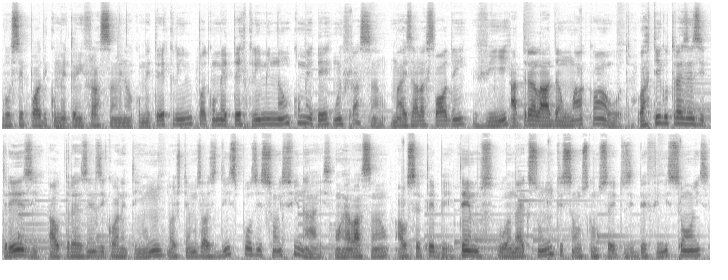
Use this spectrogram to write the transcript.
você pode cometer uma infração e não cometer crime, pode cometer crime e não cometer uma infração, mas elas podem vir atreladas uma com a outra. O artigo 313 ao 341, nós temos as disposições finais com relação ao CTB. Temos o anexo 1, que são os conceitos e definições,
